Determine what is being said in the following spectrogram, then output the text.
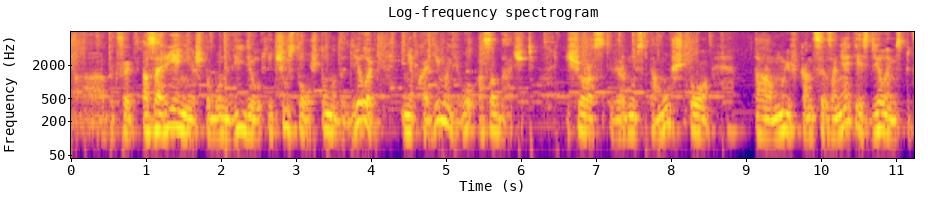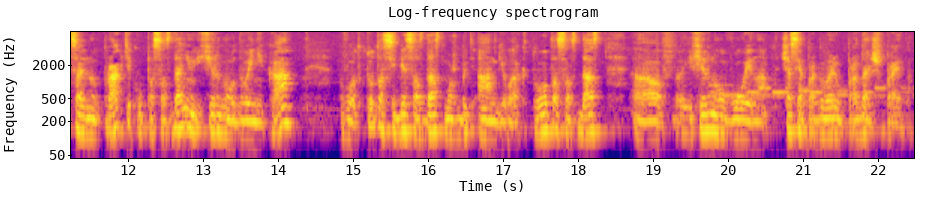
э, так сказать, озарение, чтобы он видел и чувствовал, что надо делать, необходимо его озадачить. Еще раз вернусь к тому, что мы в конце занятия сделаем специальную практику по созданию эфирного двойника – вот, кто-то себе создаст, может быть, ангела, кто-то создаст э, эфирного воина. Сейчас я проговорю про дальше про это.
